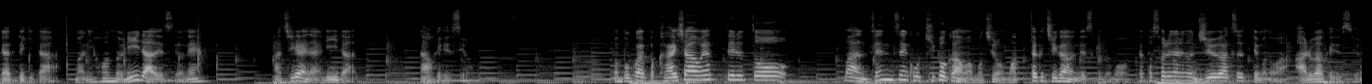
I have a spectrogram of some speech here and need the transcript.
やってきた、まあ、日本のリーダーですよね。間違いないリーダーなわけですよ。まあ僕はやっぱ会社をやってると、まあ、全然こう規模感はもちろん全く違うんですけども、やっぱそれなりの重圧っていうものはあるわけですよ。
